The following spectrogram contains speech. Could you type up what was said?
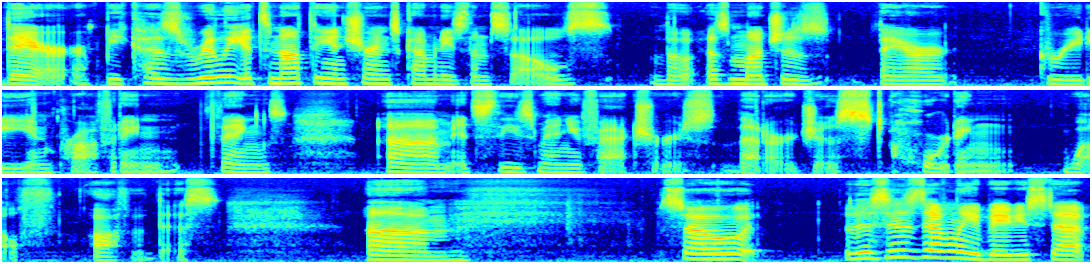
there because really it's not the insurance companies themselves though as much as they are greedy and profiting things um, it's these manufacturers that are just hoarding wealth off of this. Um, so this is definitely a baby step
